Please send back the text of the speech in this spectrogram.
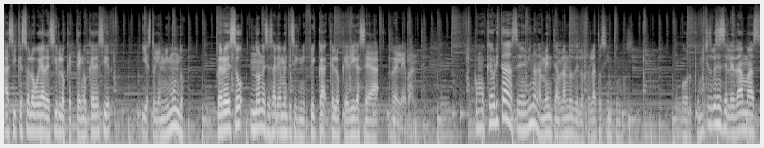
así que solo voy a decir lo que tengo que decir y estoy en mi mundo. Pero eso no necesariamente significa que lo que diga sea relevante. Como que ahorita se me vino a la mente hablando de los relatos íntimos. Porque muchas veces se le da más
